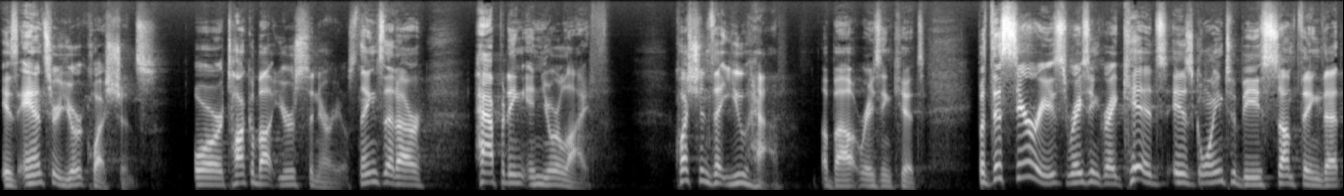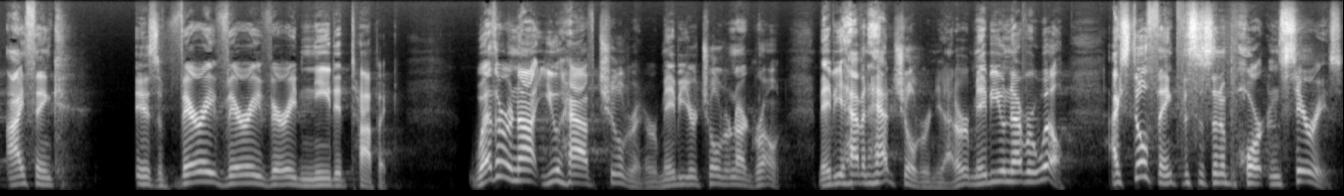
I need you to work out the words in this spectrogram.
is answer your questions or talk about your scenarios, things that are happening in your life, questions that you have about raising kids. But this series, Raising Great Kids, is going to be something that I think is a very, very, very needed topic. Whether or not you have children, or maybe your children are grown, maybe you haven't had children yet, or maybe you never will, I still think this is an important series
